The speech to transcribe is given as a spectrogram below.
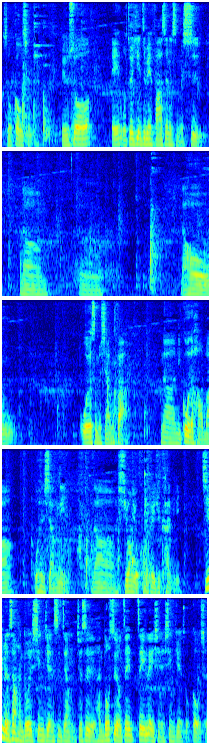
所构成的，比如说，哎、我最近这边发生了什么事？那，呃，然后我有什么想法？那你过得好吗？我很想你。那希望有空可以去看你。基本上很多的信件是这样，就是很多是由这这一类型的信件所构成。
